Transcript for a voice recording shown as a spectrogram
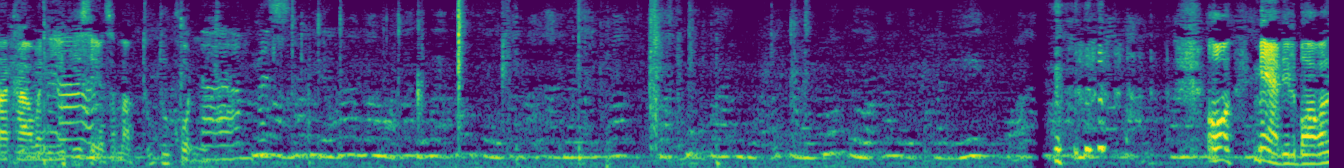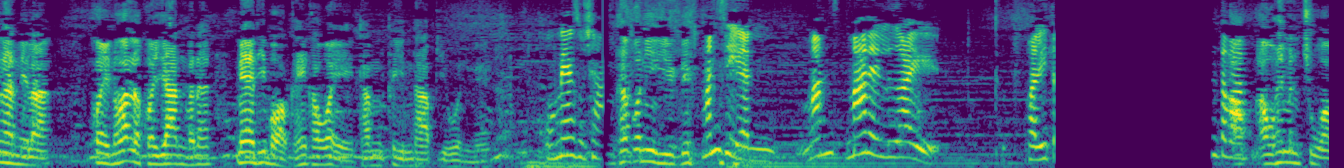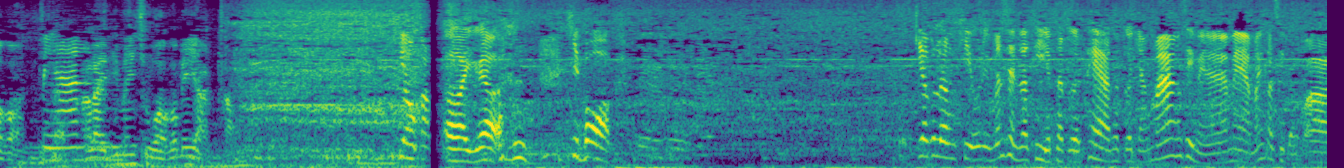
ราคาวันนี้พิเศษสำหรับทุกๆคนตามประสาโอ้ แม่ดิบอกว่างั้นนี่ล่ะคอยนอนแล้วคอยยันปะนะ แม่ที่บอกให้เขาไอ้ทำครีมทาผิวเห็นไหมโอ้แม่สุชาถ้าก็นี่อีกดิมันเสียนมันมาเรื่อยๆผลิต ตะวัเอานเอาให้มันชัวร์ก่อนไม่งั้น อะไรที่ไม่ชัวร์ก็ไม่อยากทเกี่ยวกับ เอออีกแล้ว คิดบออก เกี่ยวกับเรื่องคิวนี่มันเซนสทีฟถ้าเกิดแพ้ถ้าเกิดหยังมากสิแหม่แม่มันก็สิแบบว่า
